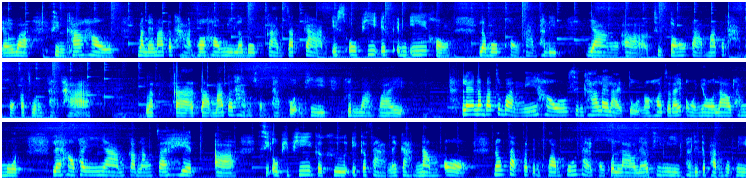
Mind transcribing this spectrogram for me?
ได้ว่าสินค้าเฮา มันได้มาตรฐานเพราะเขามีระบบการจัดการ SOP SME ของระบบของการผลิตอย่างเอ่อถูกต้องตามมาตรฐานของกระทรวงสาธารณสุขตามมาตรฐานของสากลที่เพิ่นวางไว้ และในปัจจุบันนี้เฮาสินค้าหลาย ๆ ตัวเนาะเฮาจะได้ออยลาวทั้งหมด และเฮาพยายามกำลังจะเฮ็ดอ่า COPP ก็คือเอกสารในการนำออก นอกจากจะเป็นความภูมิใจของคนลาวแล้วที่มีผลิตภัณฑ์พวกนี้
